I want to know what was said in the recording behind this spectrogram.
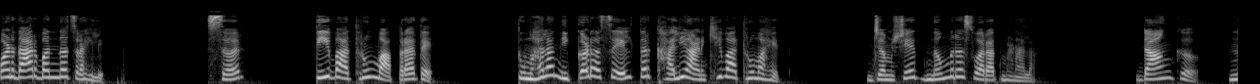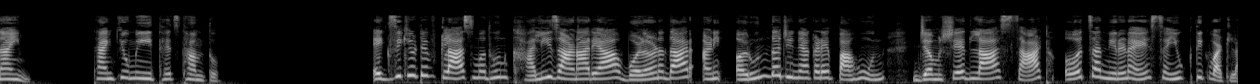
पण दार बंदच राहिले. सर ती बाथरूम वापरात आहे. तुम्हाला निकड असेल तर खाली आणखी बाथरूम आहेत. जमशेद नम्र स्वरात म्हणाला. डांक नाईन. थँक्यू मी इथेच थांबतो. एक्झिक्युटिव्ह क्लासमधून खाली जाणाऱ्या वळणदार आणि अरुंद जिन्याकडे पाहून जमशेदला साठ अचा निर्णय संयुक्तिक वाटला.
